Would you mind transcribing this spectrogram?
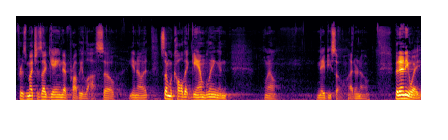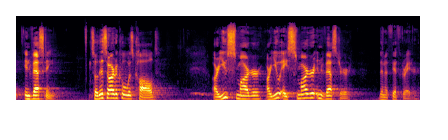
for as much as I've gained, I've probably lost. So you know, some would call that gambling, and well, maybe so. I don't know. But anyway, investing. So this article was called Are You Smarter? Are You a Smarter Investor Than a Fifth Grader?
